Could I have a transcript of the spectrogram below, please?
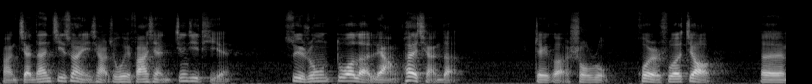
啊，简单计算一下就会发现经济体最终多了两块钱的这个收入，或者说叫。呃，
